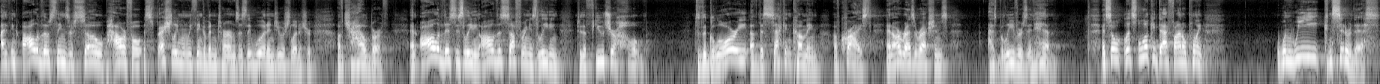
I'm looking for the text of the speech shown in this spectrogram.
I think all of those things are so powerful, especially when we think of it in terms, as they would in Jewish literature, of childbirth. And all of this is leading, all of this suffering is leading to the future hope to the glory of the second coming of Christ and our resurrections as believers in Him. And so let's look at that final point. When we consider this,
